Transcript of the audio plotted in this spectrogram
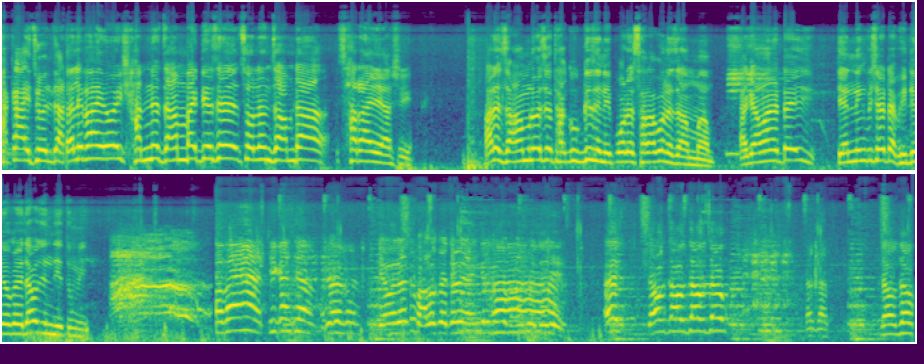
ঢাকায় চলে যান। তাহলে ভাই ওই সামনে জাম বাইতেছে চলেন জামটা ছাড়াই আসি। আরে জাম রয়েছে থাকুক কি জানি পরে সারাবো না জাম মাম। আগে আমার একটা এই ট্রেন্ডিং বিষয়টা ভিডিও করে দাও জিন্দি তুমি। ভাই হ্যাঁ ঠিক আছে। ক্যামেরা ভালো করে অ্যাঙ্গেল ভালো করে দে এই যাও যাও যাও যাও। যাও যাও।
